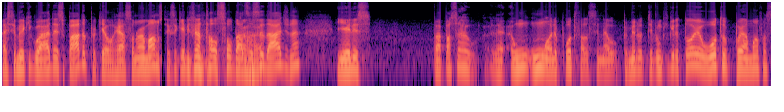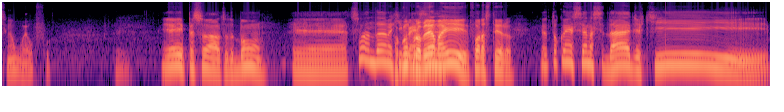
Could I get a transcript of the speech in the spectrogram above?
Aí você meio que guarda a espada, porque é uma reação normal, não sei se você quer enfrentar os soldados da Aham. cidade, né? E eles. Vai passar. Um, um olha pro outro e fala assim, né? O primeiro teve um que gritou, e o outro põe a mão e fala assim, é um elfo. E aí, pessoal, tudo bom? É, só andando aqui. Algum conhecendo- problema aí, forasteiro? Eu tô conhecendo a cidade aqui.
